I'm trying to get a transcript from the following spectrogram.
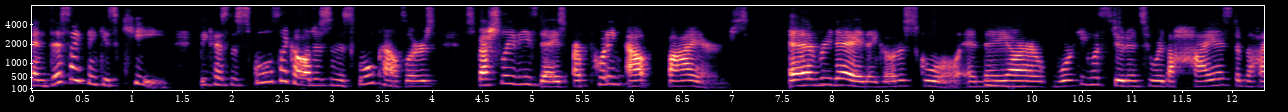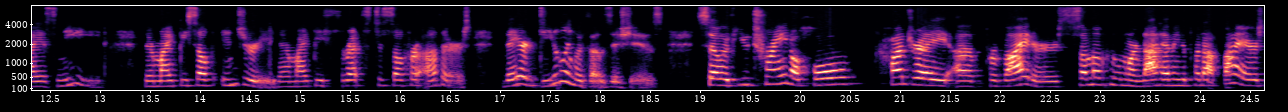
And this, I think, is key because the school psychologists and the school counselors, especially these days, are putting out fires. Every day they go to school and they mm-hmm. are working with students who are the highest of the highest need. There might be self injury. There might be threats to self or others. They are dealing with those issues. So if you train a whole cadre of providers, some of whom are not having to put out fires,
